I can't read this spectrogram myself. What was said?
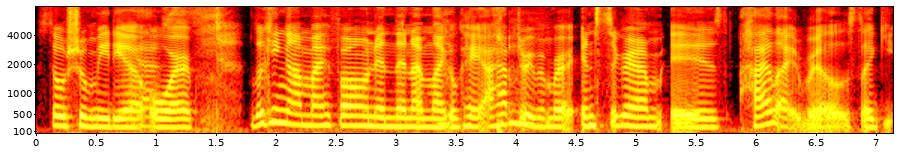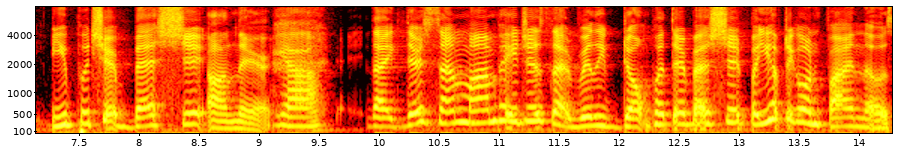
social media Yes. or looking on my phone and then I'm like, okay, I have to remember Instagram is highlight reels. Like you put your best shit on there Yeah. like there's some mom pages that really don't put their best shit but you have to go and find those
